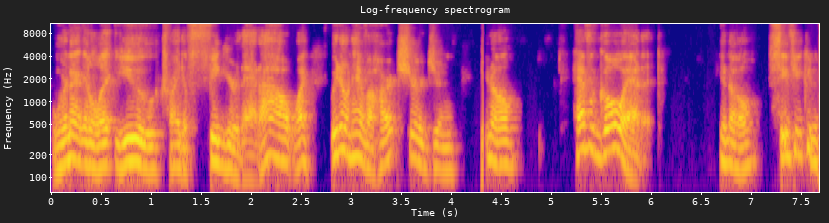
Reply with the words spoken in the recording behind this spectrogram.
We're not going to let you try to figure that out. Why we don't have a heart surgeon, you know, have a go at it. You know, see if you can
